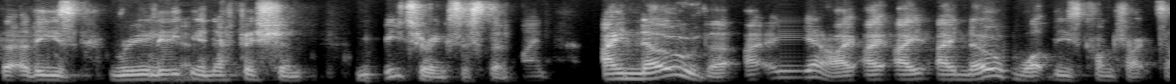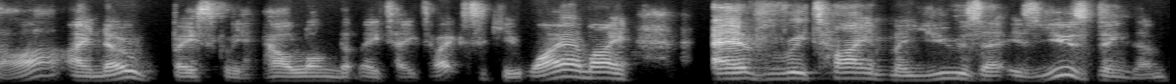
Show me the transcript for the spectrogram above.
that are these really yeah. inefficient metering systems I, know that I, you know I, I I know what these contracts are. I know basically how long that they take to execute. Why am I every time a user is using them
